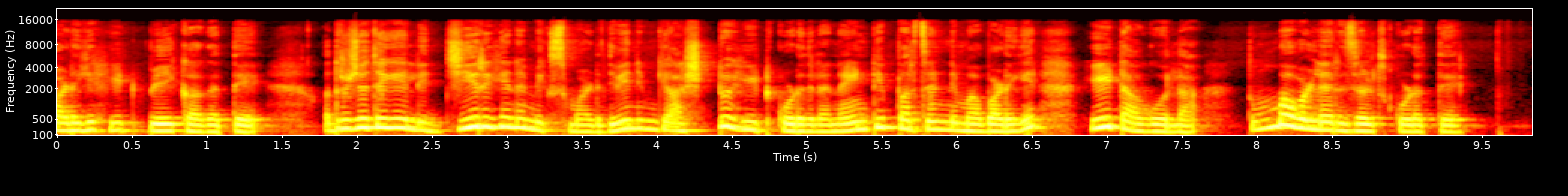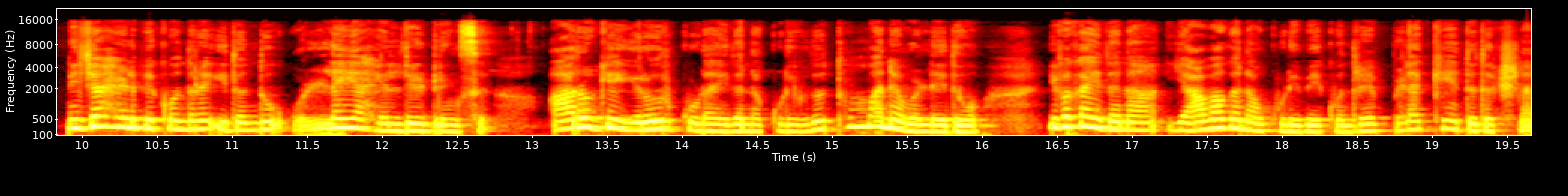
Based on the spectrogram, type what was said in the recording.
ಬಾಡಿಗೆ ಹೀಟ್ ಬೇಕಾಗತ್ತೆ. ಅದ್ರ ಜೊತೆಗೆ ಇಲ್ಲಿ ಜೀರಿಗೆನ ಮಿಕ್ಸ್ ಮಾಡಿದ್ವಿ ನಿಮಗೆ ಅಷ್ಟು ಹೀಟ್ ಕೊಡೋದಿಲ್ಲ. ನೈಂಟಿ ಪರ್ಸೆಂಟ್ ನಿಮ್ಮ ಬಾಡಿಗೆ ಹೀಟ್ ಆಗೋಲ್ಲ. ತುಂಬ ಒಳ್ಳೆಯ ರಿಸಲ್ಟ್ಸ್ ಕೊಡುತ್ತೆ. ನಿಜ ಹೇಳಬೇಕು ಅಂದರೆ ಇದೊಂದು ಒಳ್ಳೆಯ ಹೆಲ್ದಿ ಡ್ರಿಂಕ್ಸ್ ಆರೋಗ್ಯ ಇರೋರು ಕೂಡ ಇದನ್ನು ಕುಡಿಯುವುದು ತುಂಬಾ ಒಳ್ಳೆಯದು. ಇವಾಗ ಇದನ್ನು ಯಾವಾಗ ನಾವು ಕುಡಿಬೇಕು ಅಂದರೆ ಬೆಳಗ್ಗೆ ಎದ್ದ ತಕ್ಷಣ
